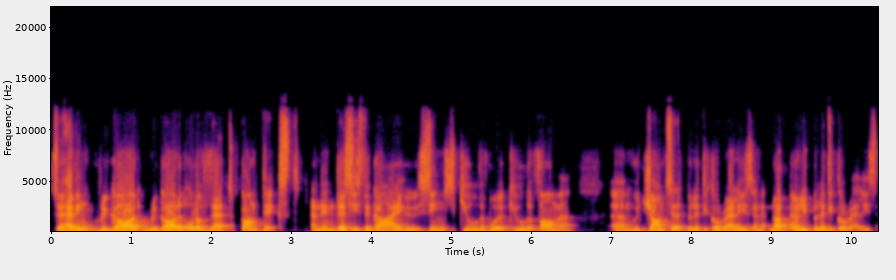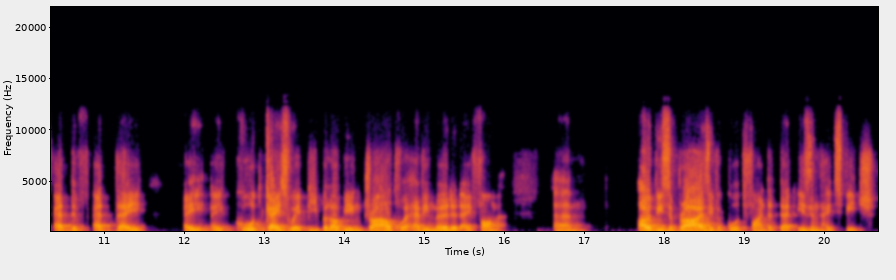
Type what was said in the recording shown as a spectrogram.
So having regard regarded all of that context, and then this is the guy who sings "Kill the Boer, kill the farmer," um, who chanted at political rallies and not only political rallies at the at the a, a court case where people are being trialed for having murdered a farmer. Um, I would be surprised if a court find that that isn't hate speech.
